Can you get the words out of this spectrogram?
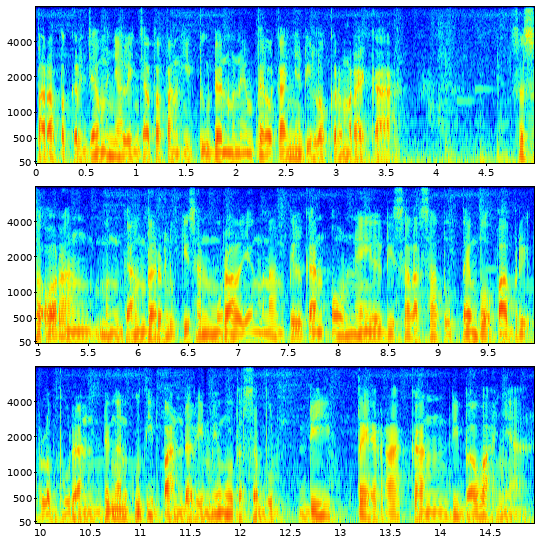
Para pekerja menyalin catatan itu dan menempelkannya di loker mereka. Seseorang menggambar lukisan mural yang menampilkan O'Neill di salah satu tembok pabrik peleburan dengan kutipan dari memo tersebut diterakan di bawahnya.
